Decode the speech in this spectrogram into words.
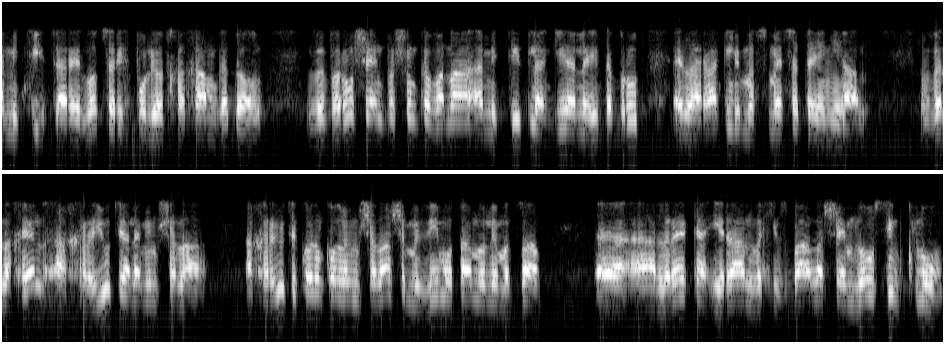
אמיתית, הרי לא צריך פה להיות חכם גדול. וברור שאין פה שום כוונה אמיתית להגיע להידברות, אלא רק למסמס את העניין. ולכן האחריות היא על הממשלה. האחריות היא קודם כל על הממשלה שמביאים אותנו למצב אה, על רקע איראן וחיזבאללה שהם לא עושים כלום,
